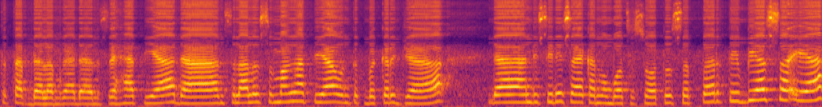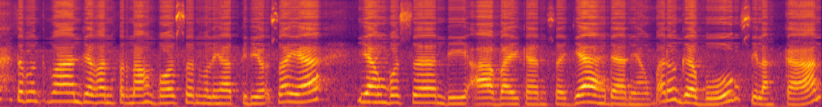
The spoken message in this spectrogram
Tetap dalam keadaan sehat ya Dan selalu semangat ya untuk bekerja Dan di sini saya akan membuat sesuatu seperti biasa ya Teman-teman. Jangan pernah bosan melihat video saya Yang bosan diabaikan saja. Dan yang baru gabung silahkan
